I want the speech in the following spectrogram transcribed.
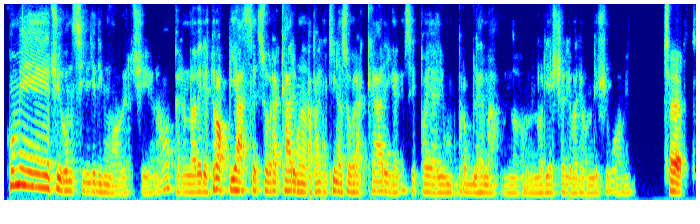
come ci consigli di muoverci no? per non avere troppi asset sovraccarica, una panchina sovraccarica che se poi hai un problema non, non riesci ad arrivare a 11 uomini? Certo,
